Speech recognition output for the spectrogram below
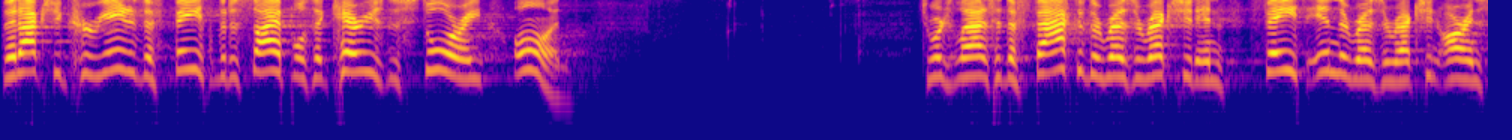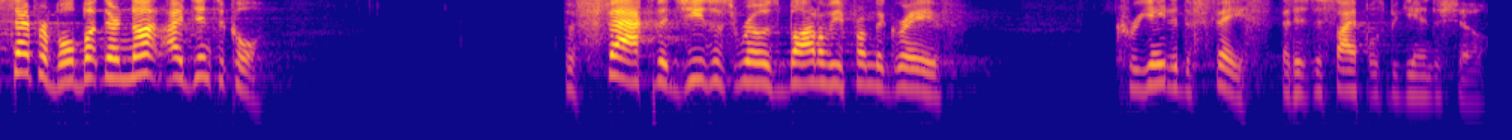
that actually created the faith of the disciples that carries the story on. George Ladd said the fact of the resurrection and faith in the resurrection are inseparable, but they're not identical. The fact that Jesus rose bodily from the grave created the faith that his disciples began to show.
